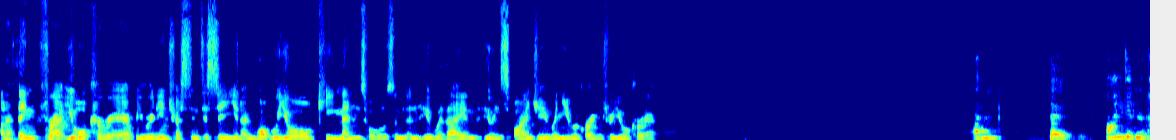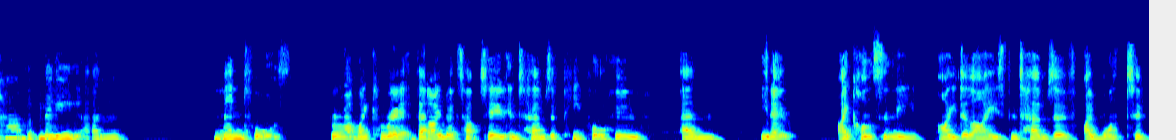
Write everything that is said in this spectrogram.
And I think throughout your career, it'd be really interesting to see, you know, what were your key mentors and, and who were they and who inspired you when you were growing through your career? Um, so I didn't have many um, mentors throughout my career that I looked up to in terms of people who, um, you know, I constantly idolized in terms of I want to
